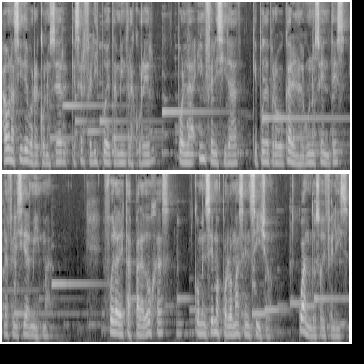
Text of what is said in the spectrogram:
Aún así debo reconocer que ser feliz puede también transcurrir por la infelicidad que puede provocar en algunos entes la felicidad misma. Fuera de estas paradojas, comencemos por lo más sencillo. ¿Cuándo soy feliz?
